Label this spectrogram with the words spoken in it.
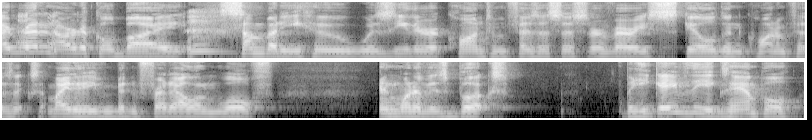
I, read an article by somebody who was either a quantum physicist or very skilled in quantum physics. It might have even been Fred Alan Wolf in one of his books. But he gave the example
